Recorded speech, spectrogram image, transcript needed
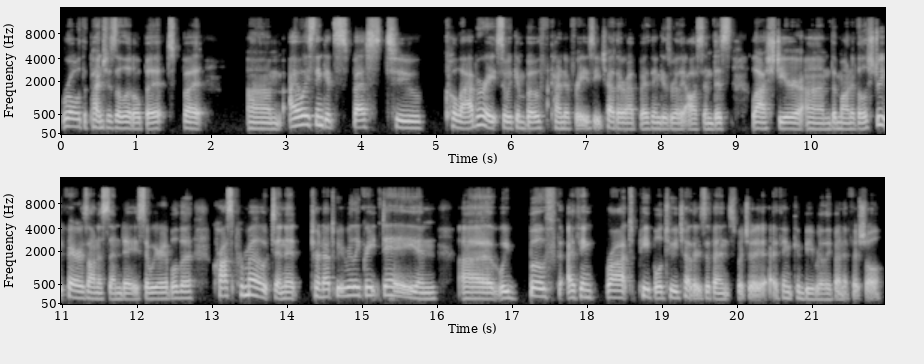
roll with the punches a little bit. But um, I always think it's best to collaborate so we can both kind of raise each other up. I think is really awesome. This last year, um, the Montavilla Street Fair is on a Sunday, so we were able to cross promote, and it turned out to be a really great day. And uh, we both, I think, brought people to each other's events, which I, I think can be really beneficial.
